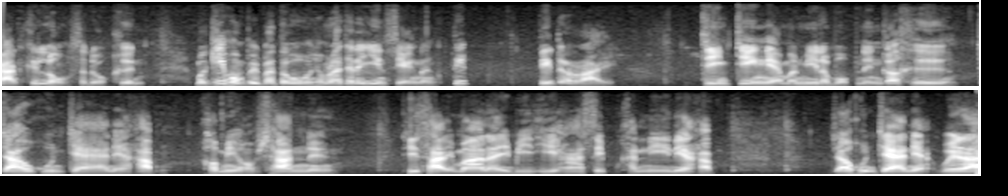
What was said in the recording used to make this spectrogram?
การขึ้นลงสะดวกขึ้น เมื่อกี้ผมปิดประตูคุณผู้ชมน่าจะได้ยินเสียงดังติดติดอะไร จริงๆเนี่ยมันมีระบบหนึ่งก็คือเจ้ากุญแจเนี่ยครับเขามีออปชันหนึ่งที่ใส่มาใน BT 50คันนี้เนี่ยครับเจ้ากุญแจเนี่ยเวลา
